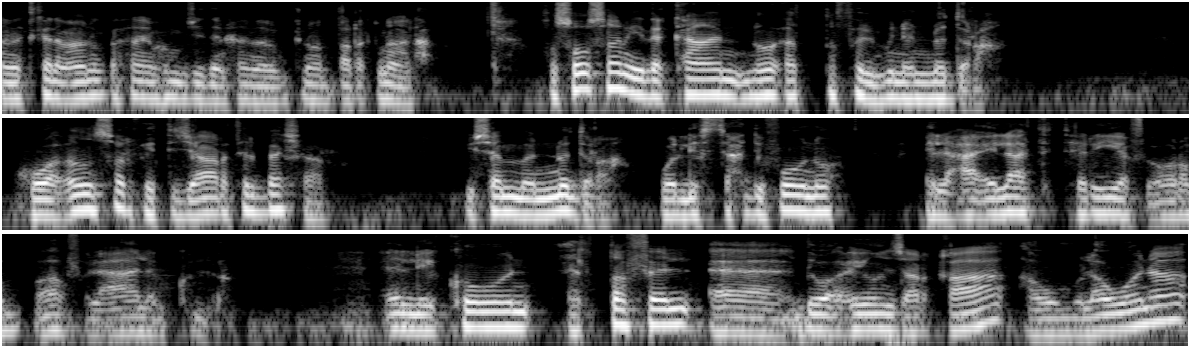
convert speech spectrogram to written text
أنا أتكلم عن نقطة ثانية مهمة جدا إحنا يمكن تطرقنا لها. خصوصا إذا كان نوع الطفل من الندرة. هو عنصر في تجارة البشر. يسمى الندرة واللي يستهدفونه العائلات الثرية في أوروبا وفي العالم كله. اللي يكون الطفل آه، ذو عيون زرقاء أو ملونة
